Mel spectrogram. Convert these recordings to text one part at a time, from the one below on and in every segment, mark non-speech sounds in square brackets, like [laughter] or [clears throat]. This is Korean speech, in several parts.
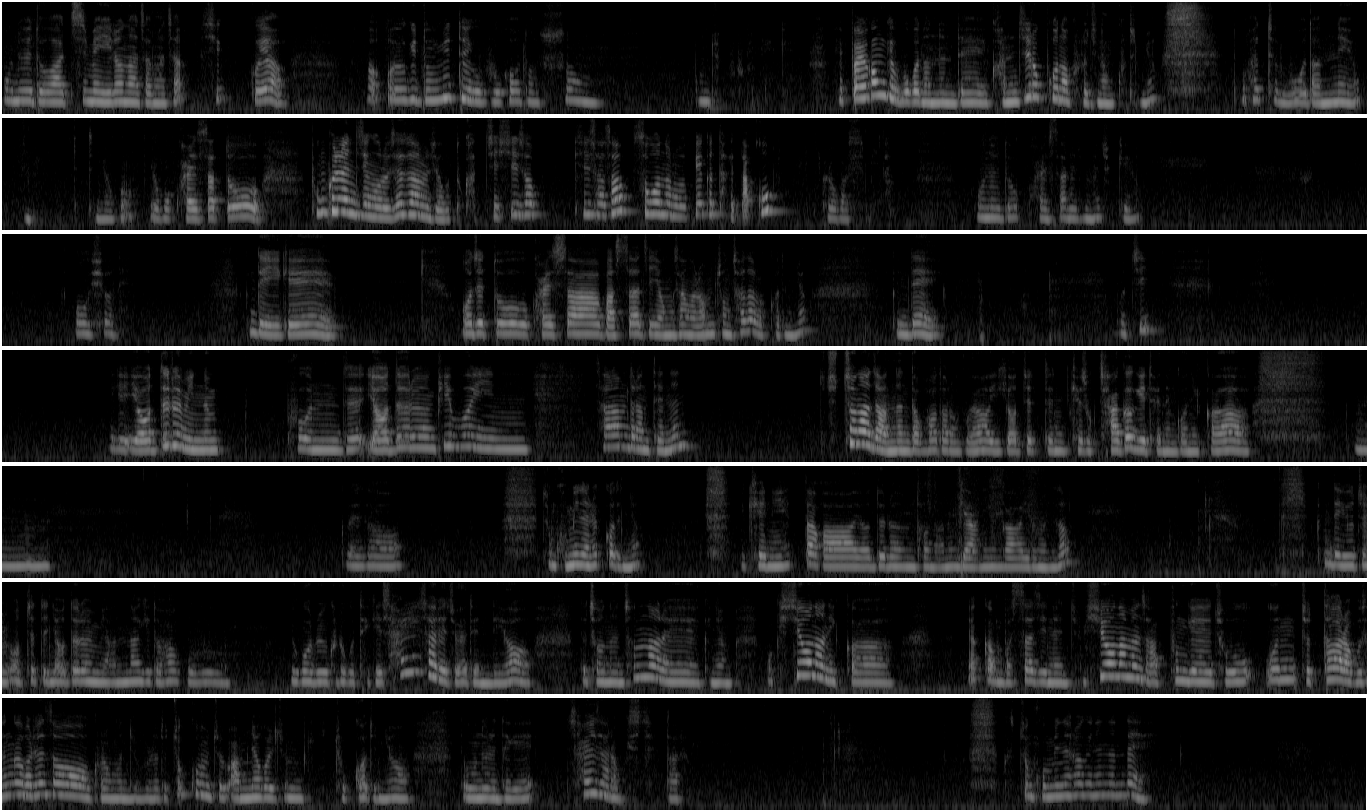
오늘도 아침에 일어나자마자 씻고요. 어, 어, 여기 눈 밑에 이거 뭐가 났어. 뭔지 모르겠네 이게. 이 빨간 게 뭐가 났는데 간지럽거나 그러진 않거든요. 또 하여튼 뭐가 났네요. 음, 하여튼 요거 요거 괄사 또 폼클렌징으로 세수하면서 이것도 같이 씻어 씻어서 수건으로 깨끗하게 닦고 그러고 왔습니다. 오늘도 괄사를 좀 해줄게요. 오 시원해. 근데 이게 어제 또 괄사 마사지 영상을 엄청 찾아봤거든요. 근데 뭐지? 이게 여드름 있는 분들, 여드름 피부인 사람들한테는 추천하지 않는다고 하더라고요. 이게 어쨌든 계속 자극이 되는 거니까. 음, 그래서 좀 고민을 했거든요. 괜히 했다가 여드름 더 나는 게 아닌가 이러면서. 근데 요즘 어쨌든 여드름이 안 나기도 하고 이거를 그리고 되게 살살 해줘야 된대요. 근데 저는 첫날에 그냥 막 시원하니까 약간 마사지는 좀 시원하면서 아픈 게 좋은 좋다라고 생각을 해서 그런 건지 몰라도 조금 좀 압력을 좀 줬거든요. 근데 오늘은 되게 살살 하고 있어요, 나름. 그래서 좀 고민을 하긴 했는데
